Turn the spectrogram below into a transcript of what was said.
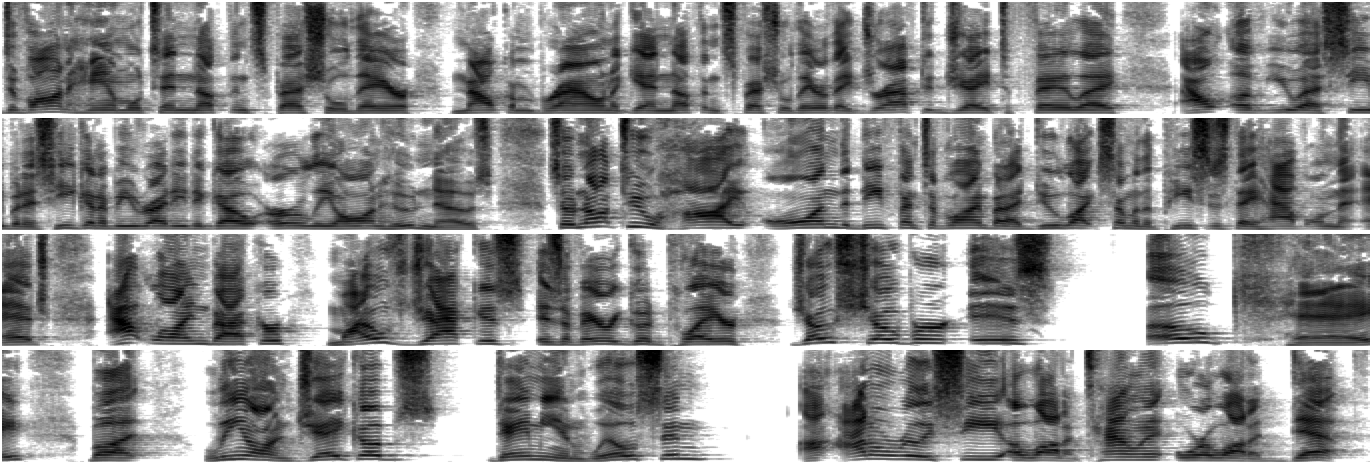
DaVon Hamilton, nothing special there. Malcolm Brown, again, nothing special there. They drafted Jay Tufele out of USC, but is he going to be ready to go early on? Who knows? So, not too high on the defensive line, but I do like some of the pieces they have on the edge. At linebacker, Myles Jack is, is a very good player. Joe Schobert is okay. But Leon Jacobs, Damien Wilson, I, I don't really see a lot of talent or a lot of depth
